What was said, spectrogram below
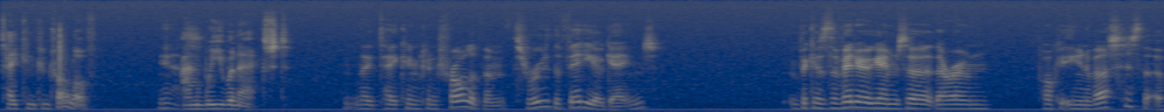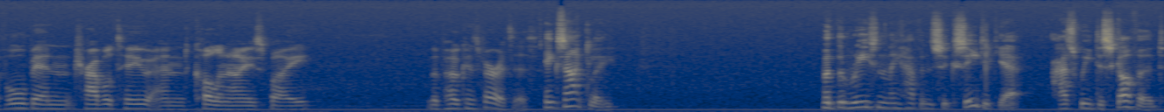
taken control of yes. and we were next they've taken control of them through the video games because the video games are their own pocket universes that have all been traveled to and colonized by the Poe conspirators. exactly but the reason they haven't succeeded yet as we discovered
